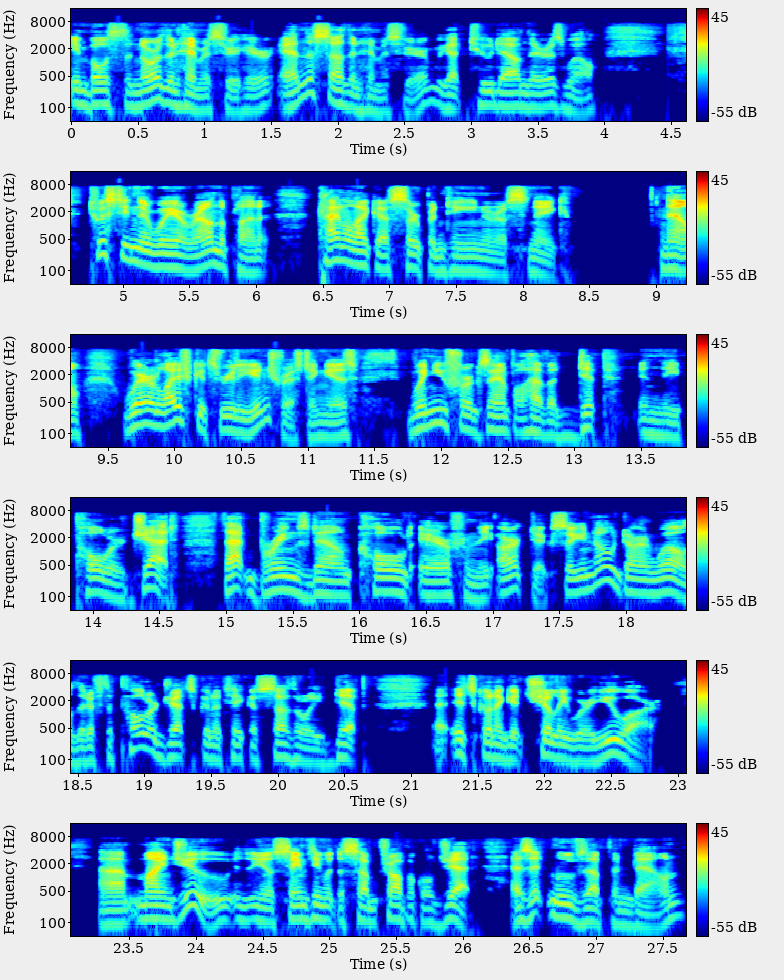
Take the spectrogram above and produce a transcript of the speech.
in both the northern hemisphere here and the southern hemisphere. We got two down there as well, twisting their way around the planet, kind of like a serpentine or a snake. Now, where life gets really interesting is when you, for example, have a dip in the polar jet, that brings down cold air from the Arctic. So you know darn well that if the polar jet's going to take a southerly dip, uh, it's going to get chilly where you are. Uh, mind you, you know, same thing with the subtropical jet. As it moves up and down,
